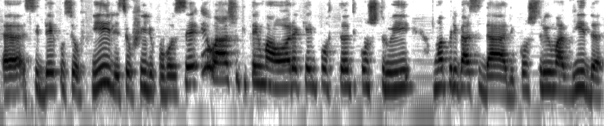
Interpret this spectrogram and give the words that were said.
uh, se dê com seu filho, seu filho com você, eu acho que tem uma hora que é importante construir uma privacidade, construir uma vida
